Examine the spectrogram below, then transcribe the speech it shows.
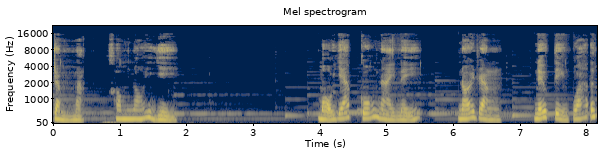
trầm mặt, không nói gì. Mộ giáp cố nài nỉ, nói rằng nếu tiền quá ít,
